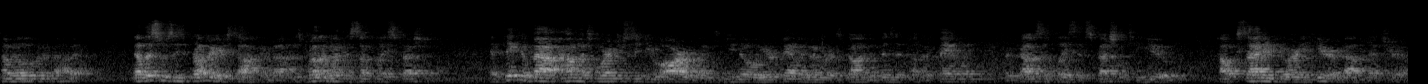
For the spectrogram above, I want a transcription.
Tell me a little bit about it. Now, this was his brother he was talking about. His brother went to someplace special. And think about how much more interested you are when you know your family member has gone to visit other family or gone to someplace that's special to you. How excited you are to hear about that trip.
